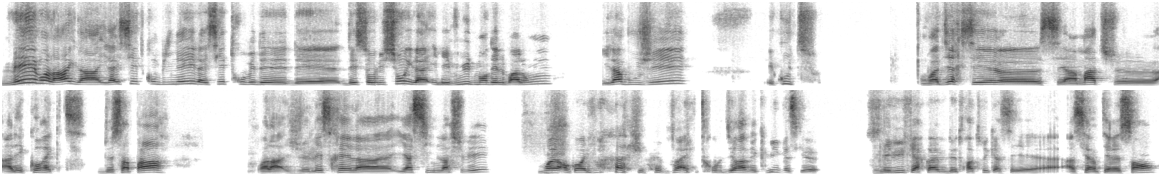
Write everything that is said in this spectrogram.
Mais voilà, il a, il a essayé de combiner, il a essayé de trouver des, des, solutions. Il, a, il est venu demander le ballon, il a bougé. Écoute, on va dire que c'est euh, un match euh, allé correct de sa part. Voilà, je laisserai la, Yacine l'achever. Moi, encore une fois, je ne vais pas être trop dur avec lui parce que je l'ai vu faire quand même deux, trois trucs assez, assez intéressants.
